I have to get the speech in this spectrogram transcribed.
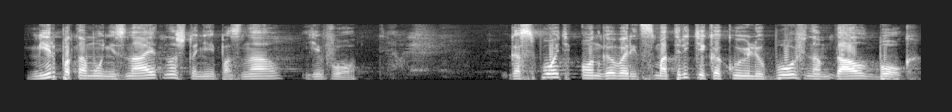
Мир потому не знает нас, что не познал Его. Господь, Он говорит, смотрите, какую любовь нам дал Бог.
